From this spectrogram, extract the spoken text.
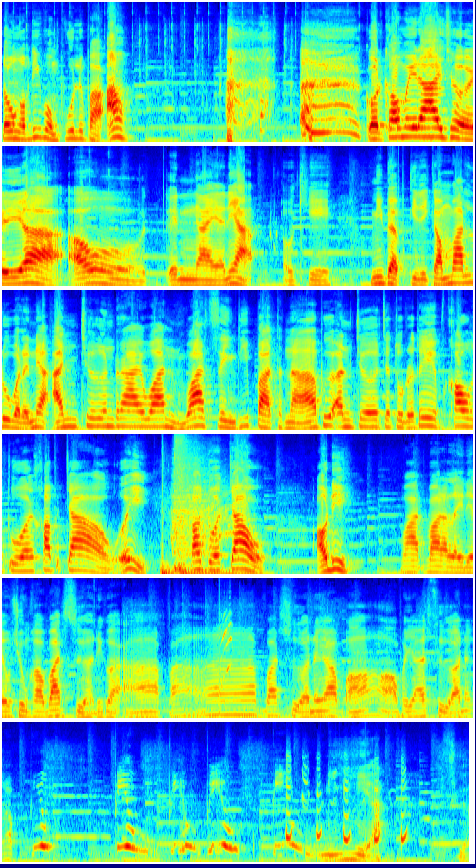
ตรงกับที่ผมพูดหรือเปล่า เอ้ากดเข้าไม่ได้เฉยอะ เอาเป็นไงอะเนี่ย โอเค มีแบบกิจกรรมวาดรูปอะไรเนี่ย อัญเชิญรายวัน วาดสิ่งที่ปรารถนาเพื่ออัญเชิญจตุรเทพเข้าตัวข้าพเจ้า เอ้ย เข้าตัวเจ้า เอาดิ วาดวาดอะไรเดี๋ยวชุมครับวาดเสือดีกว่าอ่าป้าบวาดเสือนะครับอ๋อพญาเสือนะครับปิ้วปิ้วปิ้วปิ้วปิ้วนี่อะเสือ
